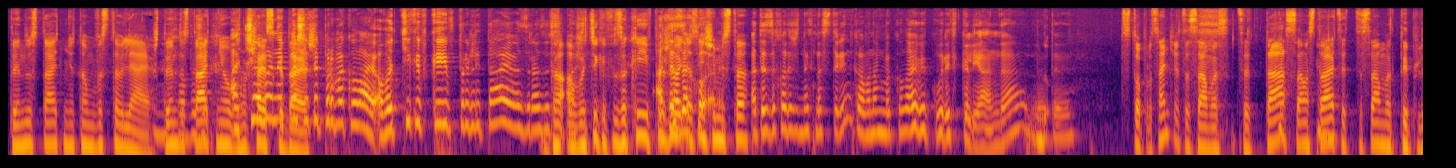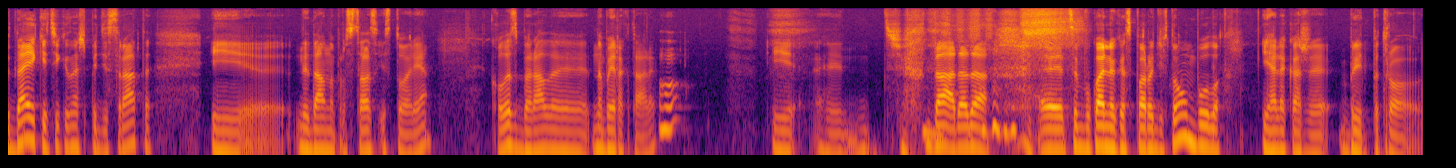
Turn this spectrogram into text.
ти недостатньо там виставляєш, ти Нехай недостатньо боже. А чого ви не пишете про Миколаїв? А от тільки в Київ прилітає, зразу Да, а ви тільки за Київ А ти приїжджають, а з захо- інші міста. А ти заходиш до них на сторінку, а вона в Миколаєві курить кальян, да? Ну, Ну, ти... 100% це саме це та сама ситуація, це саме тип людей, які тільки знаєш підісрати. І е, недавно просто сталася історія, коли збирали на Байрактари. Мгм. І е, да, да, да. Е, це буквально якась пару днів тому було. І Галя каже: Блін, Петро,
